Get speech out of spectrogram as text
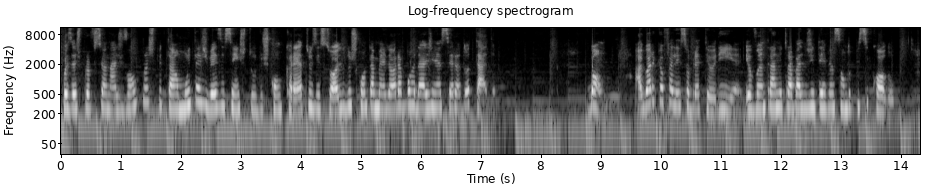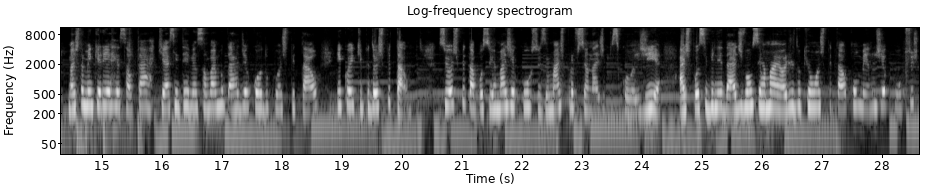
pois os profissionais vão para o hospital muitas vezes sem estudos concretos e sólidos quanto à melhor abordagem a ser adotada. Bom, Agora que eu falei sobre a teoria, eu vou entrar no trabalho de intervenção do psicólogo. Mas também queria ressaltar que essa intervenção vai mudar de acordo com o hospital e com a equipe do hospital. Se o hospital possuir mais recursos e mais profissionais de psicologia, as possibilidades vão ser maiores do que um hospital com menos recursos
